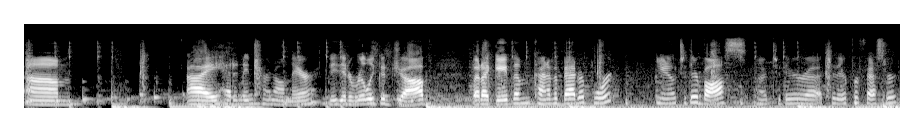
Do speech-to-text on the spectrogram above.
Um, I had an intern on there. They did a really good job, but I gave them kind of a bad report, you know, to their boss, uh, to their uh, to their professor.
